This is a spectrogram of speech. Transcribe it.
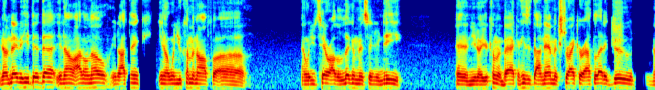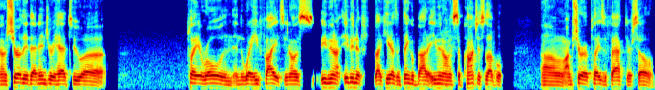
you know, maybe he did that. You know, I don't know. You know, I think you know when you're coming off uh, and when you tear all the ligaments in your knee, and you know you're coming back, and he's a dynamic striker, athletic dude. You know, surely that injury had to uh, play a role in, in the way he fights. You know, it's even even if like he doesn't think about it, even on a subconscious level, um, I'm sure it plays a factor. So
